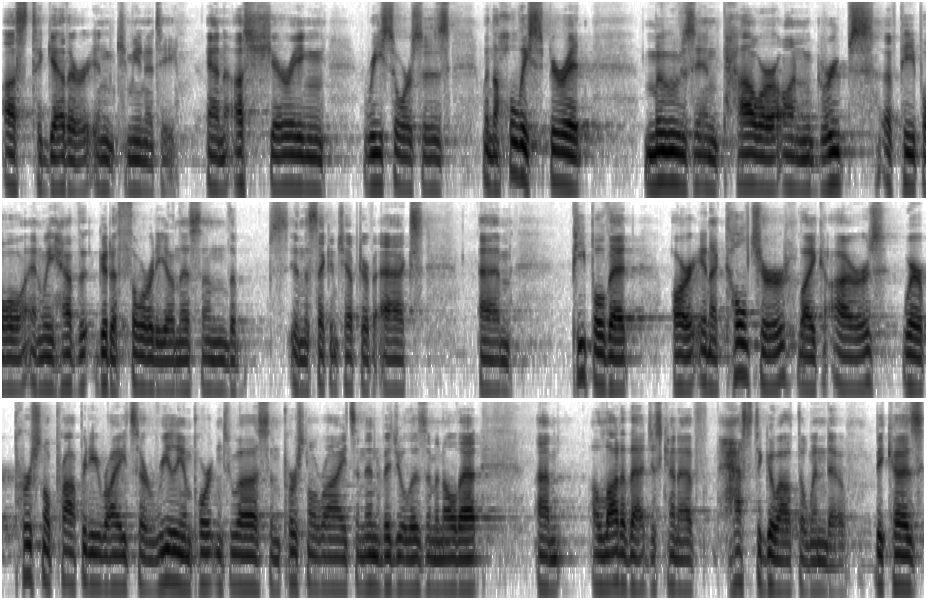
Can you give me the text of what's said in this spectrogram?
us together in community and us sharing resources. When the Holy Spirit moves in power on groups of people, and we have good authority on this in the, in the second chapter of Acts. Um, people that are in a culture like ours where personal property rights are really important to us, and personal rights and individualism and all that, um, a lot of that just kind of has to go out the window because,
